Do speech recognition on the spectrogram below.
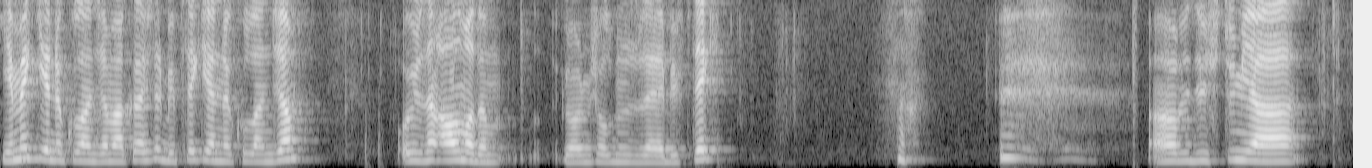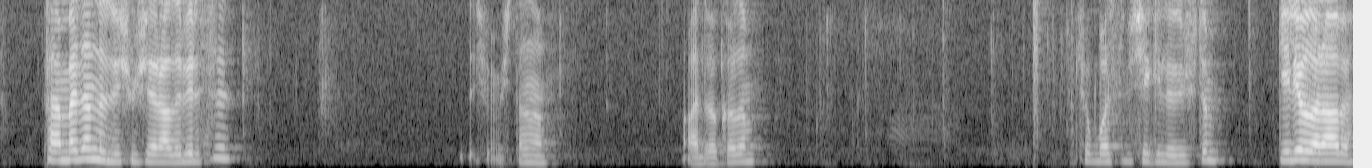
yemek yerine kullanacağım arkadaşlar. Biftek yerine kullanacağım. O yüzden almadım. Görmüş olduğunuz üzere biftek. Abi düştüm ya. Pembeden de düşmüş herhalde birisi. Düşmemiş tamam. Hadi bakalım. Çok basit bir şekilde düştüm. Geliyorlar abi.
